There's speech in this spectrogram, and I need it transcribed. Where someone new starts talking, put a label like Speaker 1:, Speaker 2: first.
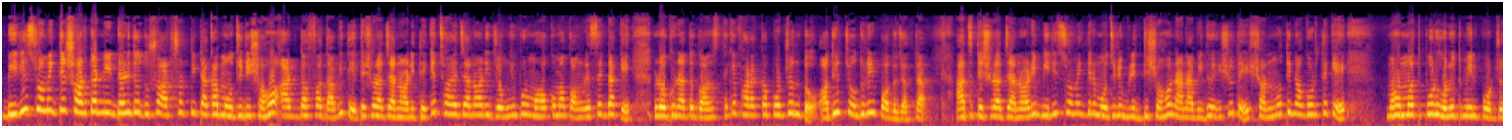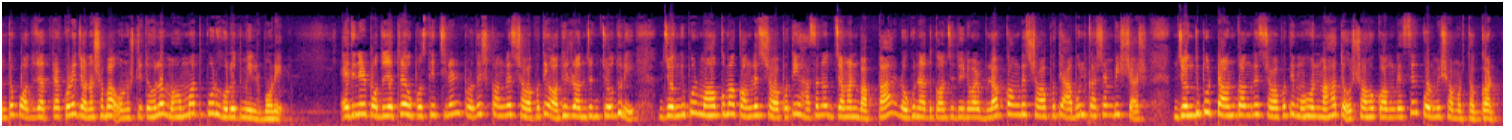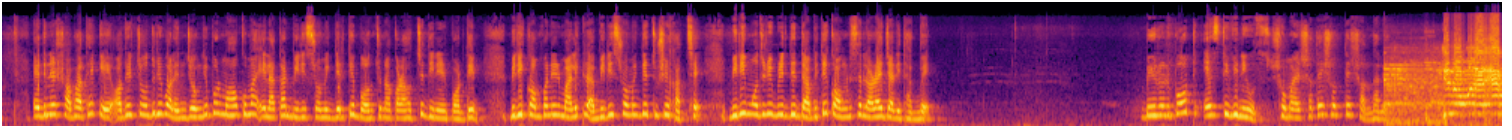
Speaker 1: বিড়ি শ্রমিকদের সরকার নির্ধারিত দুশো আটষট্টি টাকা মজুরি সহ আট দফা দাবিতে তেসরা জানুয়ারি থেকে ছয় জানুয়ারি জঙ্গিপুর মহকুমা কংগ্রেসের ডাকে রঘুনাথগঞ্জ থেকে ফারাক্কা পর্যন্ত অধীর চৌধুরীর পদযাত্রা। আজ তেসরা জানুয়ারি বিড়ি শ্রমিকদের মজুরি বৃদ্ধি সহ নানাবিধ ইস্যুতে সন্মতিনগর থেকে মোহাম্মদপুর হলুদ মিল পর্যন্ত পদযাত্রা করে জনসভা অনুষ্ঠিত হল মোহাম্মদপুর হলুদ মিল মোড়ে। এদিনের পদযাত্রায় উপস্থিত ছিলেন প্রদেশ কংগ্রেস সভাপতি অধীর রঞ্জন চৌধুরী, জঙ্গিপুর মহকুমা কংগ্রেস সভাপতি হাসানুজ্জামান বাপ্পা, রঘুনাথগঞ্জ দুই নম্বর ব্লক কংগ্রেস সভাপতি আবুল কাশেম বিশ্বাস, জঙ্গিপুর টাউন কংগ্রেস সভাপতি মোহন মাহাতো সহ কংগ্রেসের কর্মী সমর্থকগণ। এদিনের সভা থেকে অধীর চৌধুরী বলেন, জঙ্গিপুর মহকুমা এলাকার বিড়ি শ্রমিকদেরকে বঞ্চনা করা হচ্ছে দিনের পর দিন। বিড়ি কোম্পানির মালিকরা বিড়ি শ্রমিকদের চুষে খাচ্ছে। বিড়ি মজুরি বৃদ্ধির দাবিতে কংগ্রেসের লড়াই জারি থাকবে। Bureau report S TV news সময়ের সাথে সত্যের সন্ধানে।
Speaker 2: তৃণমূলের এক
